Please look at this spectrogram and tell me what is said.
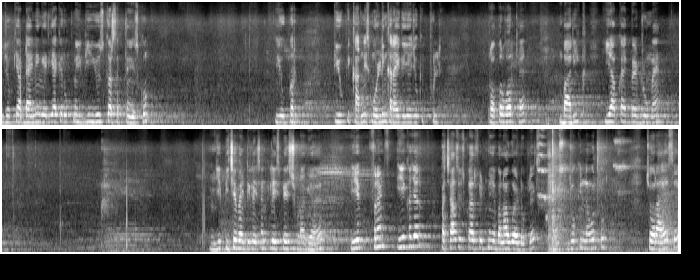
जो कि आप डाइनिंग एरिया के रूप में भी यूज़ कर सकते हैं इसको। ये ऊपर पी पीयूपी कार्निश मोल्डिंग कराई गई है, जो कि फुल प्रॉपर वर्क है, बारीक, ये आपका एक बेडरूम है। ये पीछे वेंटिलेशन के लिए स्पेस छोड़ा गया है। ये फ्रेंड्स एक हज़ार पचास स्क्वायर फीट में ये बना हुआ है डुप्लेक्स जो कि नवलपुर चौराहे से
